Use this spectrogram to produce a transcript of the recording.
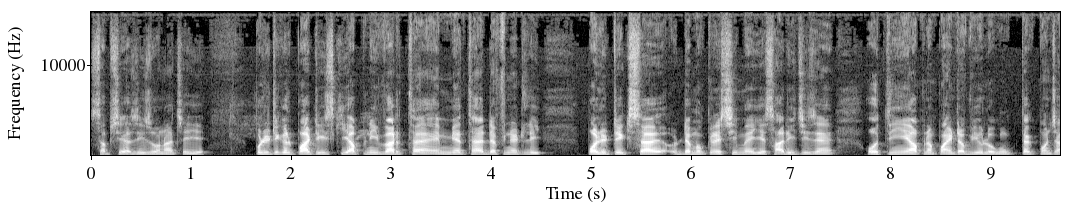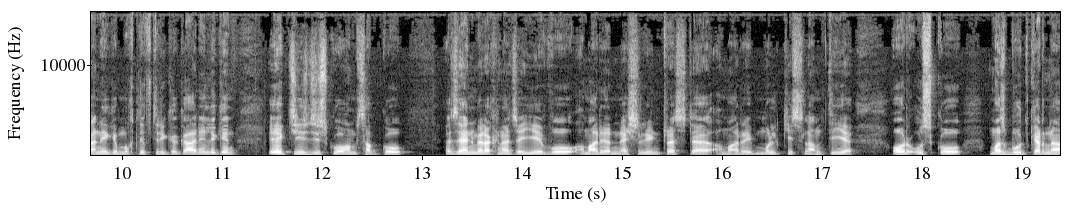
सबसे अज़ीज़ होना चाहिए। पॉलिटिकल पार्टीज़ की अपनी वर्थ है अहमियत है डेफिनेटली पॉलिटिक्स है डेमोक्रेसी में ये सारी चीज़ें होती हैं अपना पॉइंट ऑफ़ व्यू लोगों तक पहुँचाने के मुख्तफ तरीक़ाकार हैं लेकिन एक चीज़ जिसको हम सबको जहन में रखना चाहिए वो हमारे नेशनल इंटरेस्ट है हमारे मुल्क की सलामती है। और उसको मज़बूत करना,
